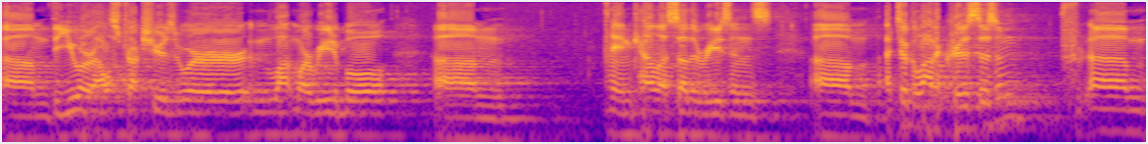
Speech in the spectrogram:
Um, the URL structures were a lot more readable um, and countless other reasons. Um, I took a lot of criticism um,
